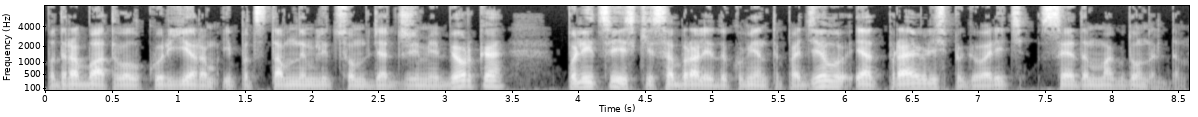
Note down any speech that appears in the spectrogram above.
подрабатывал курьером и подставным лицом для Джимми Берка, полицейские собрали документы по делу и отправились поговорить с Эдом Макдональдом.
